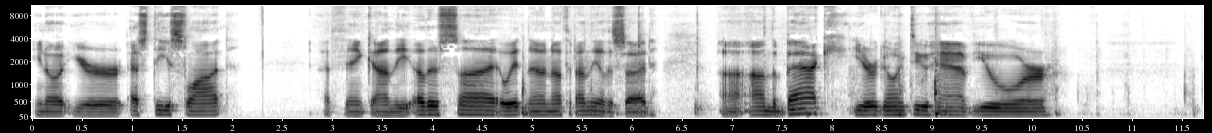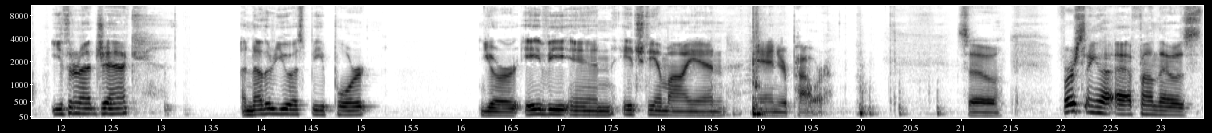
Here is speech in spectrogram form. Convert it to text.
You know your SD slot. I think on the other side. Wait, no, nothing on the other side. Uh, on the back, you're going to have your Ethernet jack, another USB port, your AV in, HDMI in, and your power. So, first thing that I found that was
